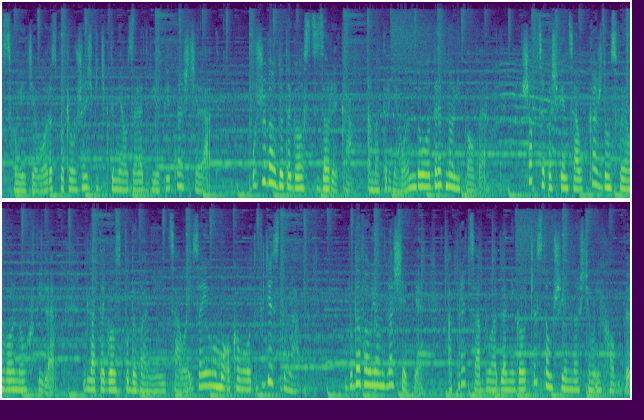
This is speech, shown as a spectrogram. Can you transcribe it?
Swoje dzieło rozpoczął rzeźbić, gdy miał zaledwie 15 lat. Używał do tego scyzoryka, a materiałem było drewno lipowe. Szopce poświęcał każdą swoją wolną chwilę, dlatego zbudowanie jej całej zajęło mu około 20 lat. Budował ją dla siebie, a praca była dla niego czystą przyjemnością i hobby.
